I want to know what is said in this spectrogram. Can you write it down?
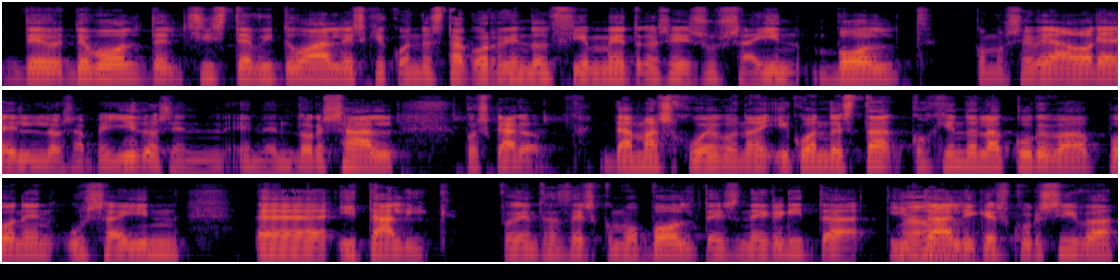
de, de Bolt el chiste habitual es que cuando está corriendo el 100 metros es Usain Bolt. Como se ve ahora en los apellidos en, en el dorsal, pues claro, da más juego, ¿no? Y cuando está cogiendo la curva ponen Usain eh, Italic. Porque entonces como Bolt es negrita, Italic es cursiva,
